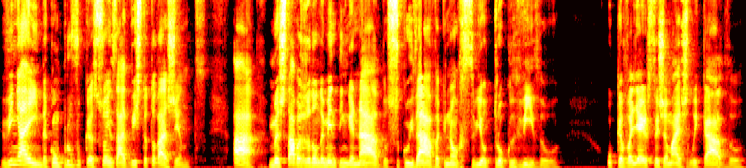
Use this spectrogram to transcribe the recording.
vinha ainda com provocações à vista toda a gente. Ah, mas estava redondamente enganado se cuidava que não recebia o troco devido. O cavalheiro seja mais delicado.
